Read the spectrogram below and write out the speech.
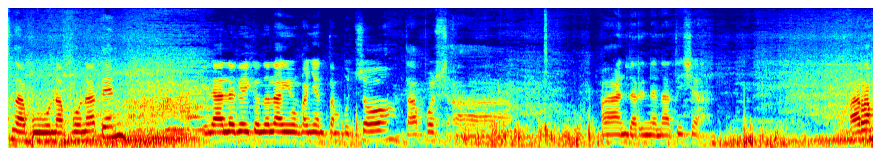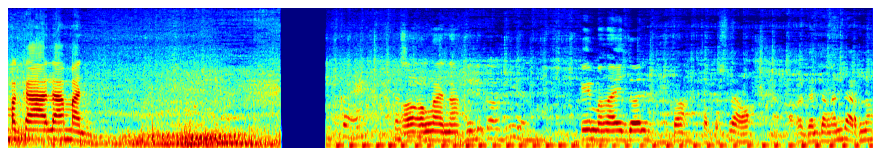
Nabuo na po natin ilalagay ko na lang yung kanyang tambutso. Tapos ah paanda rin na natin siya. Para magkaalaman. Oo nga no? Delikado yan. okay mga idol. Ito tapos na oh. Napakagandang andar no?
